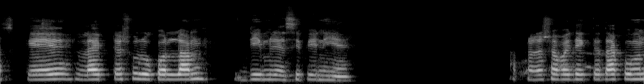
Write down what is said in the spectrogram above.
আজকে লাইভটা শুরু করলাম ডিম রেসিপি নিয়ে। আপনারা সবাই দেখতে থাকুন।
